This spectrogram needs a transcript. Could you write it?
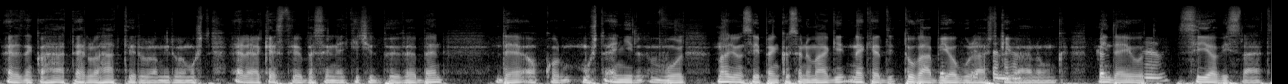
erről a, hát, erről a háttérről, amiről most elelkezdtél beszélni egy kicsit bővebben de akkor most ennyi volt. Nagyon szépen köszönöm, Ági, neked további javulást kívánunk. Minden jót, szia, viszlát!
